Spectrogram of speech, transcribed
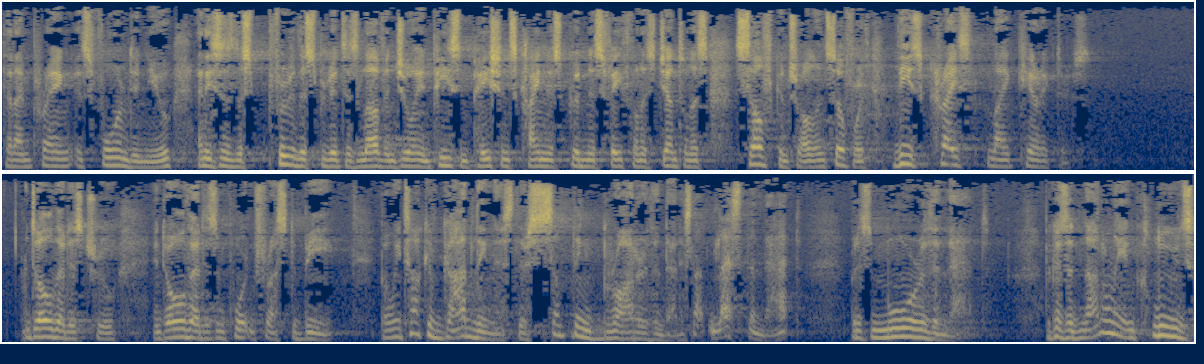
that I'm praying is formed in you. And he says, The fruit of the Spirit is love and joy and peace and patience, kindness, goodness, faithfulness, gentleness, self control, and so forth. These Christ like characters. And all that is true and all that is important for us to be. But when we talk of godliness, there's something broader than that. It's not less than that, but it's more than that. Because it not only includes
